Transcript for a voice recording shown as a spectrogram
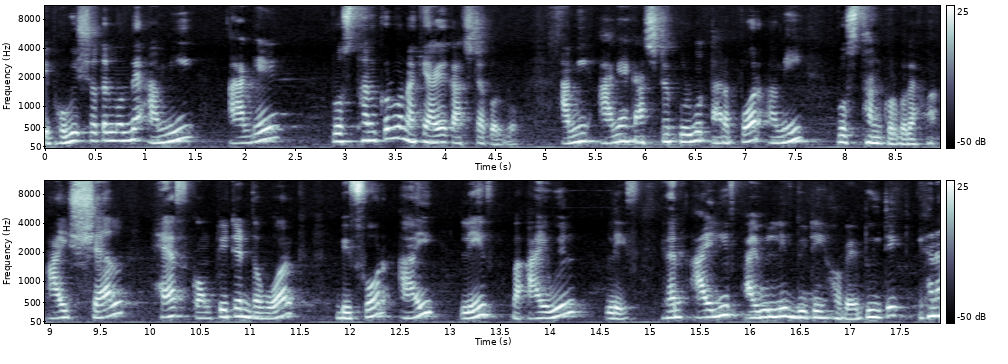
এই ভবিষ্যতের মধ্যে আমি আগে প্রস্থান করব নাকি আগে কাজটা করব? আমি আগে কাজটা করব, তারপর আমি প্রস্থান করব। দেখো I shall have completed the work before I leave বা আই উইল লিভ এখানে I leave I will leave দুইটাই হবে। দুইটাই, এখানে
